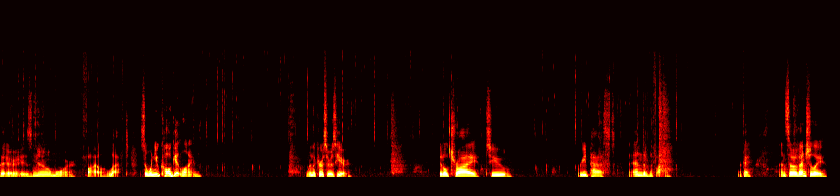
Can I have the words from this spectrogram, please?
There is no more file left. So when you call getLine, when the cursor is here, it'll try to read past the end of the file. Okay? And so eventually,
